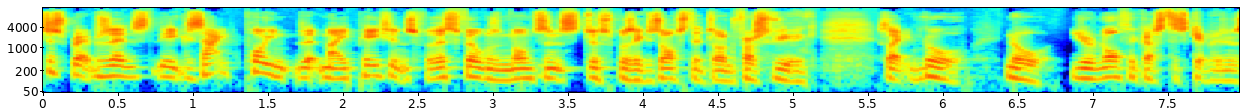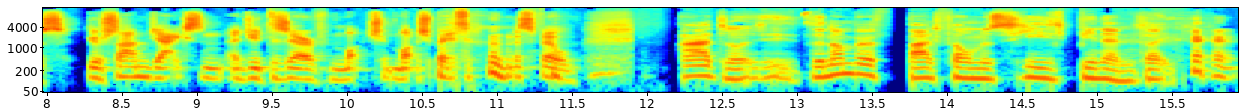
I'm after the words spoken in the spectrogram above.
just represents the exact point that my patience for this film's nonsense just was exhausted on first viewing. It's like, no, no, you're not Augustus Gibbons. You're Sam Jackson, and you deserve much, much better than this film. I don't know. The number of bad films he's been in, like,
